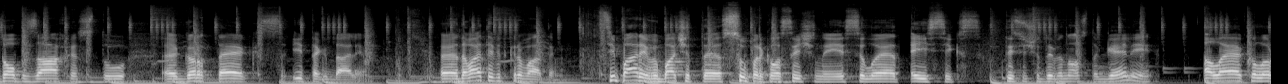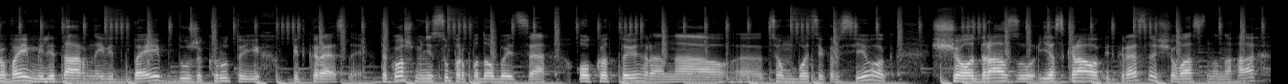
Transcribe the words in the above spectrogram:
доп захисту, Gore-Tex і так далі. Е, Давайте відкривати. В цій парі ви бачите суперкласичний силует ASICS 1090 Geli, але колорвей мілітарний від Babe дуже круто їх підкреслює. Також мені супер подобається око тигра на е, цьому боці кросівок, що одразу яскраво підкреслює, що у вас на ногах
